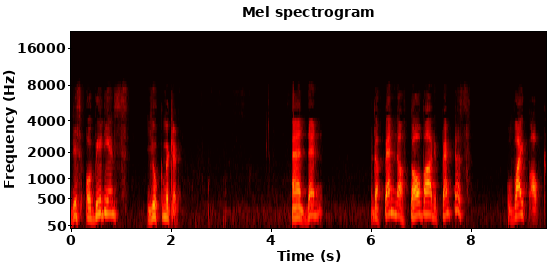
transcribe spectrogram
disobedience you committed, and then the pen of Tawbah, repentance, wipe out.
